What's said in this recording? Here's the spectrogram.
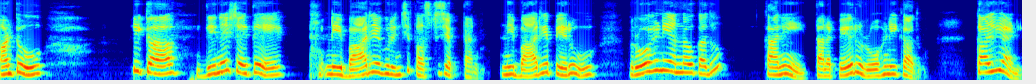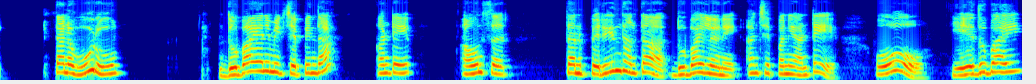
అంటూ ఇక దినేష్ అయితే నీ భార్య గురించి ఫస్ట్ చెప్తాను. నీ భార్య పేరు రోహిణి అన్నావు కదూ? కానీ తన పేరు రోహిణి కాదు. కళ్యాణి. తన ఊరు దుబాయ్ అని మీకు చెప్పిందా? అంటే అవును సార్. తను పెరిగిందంతా దుబాయ్లోనే అని చెప్పని అంటే ఓ ఏ దుబాయ్?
